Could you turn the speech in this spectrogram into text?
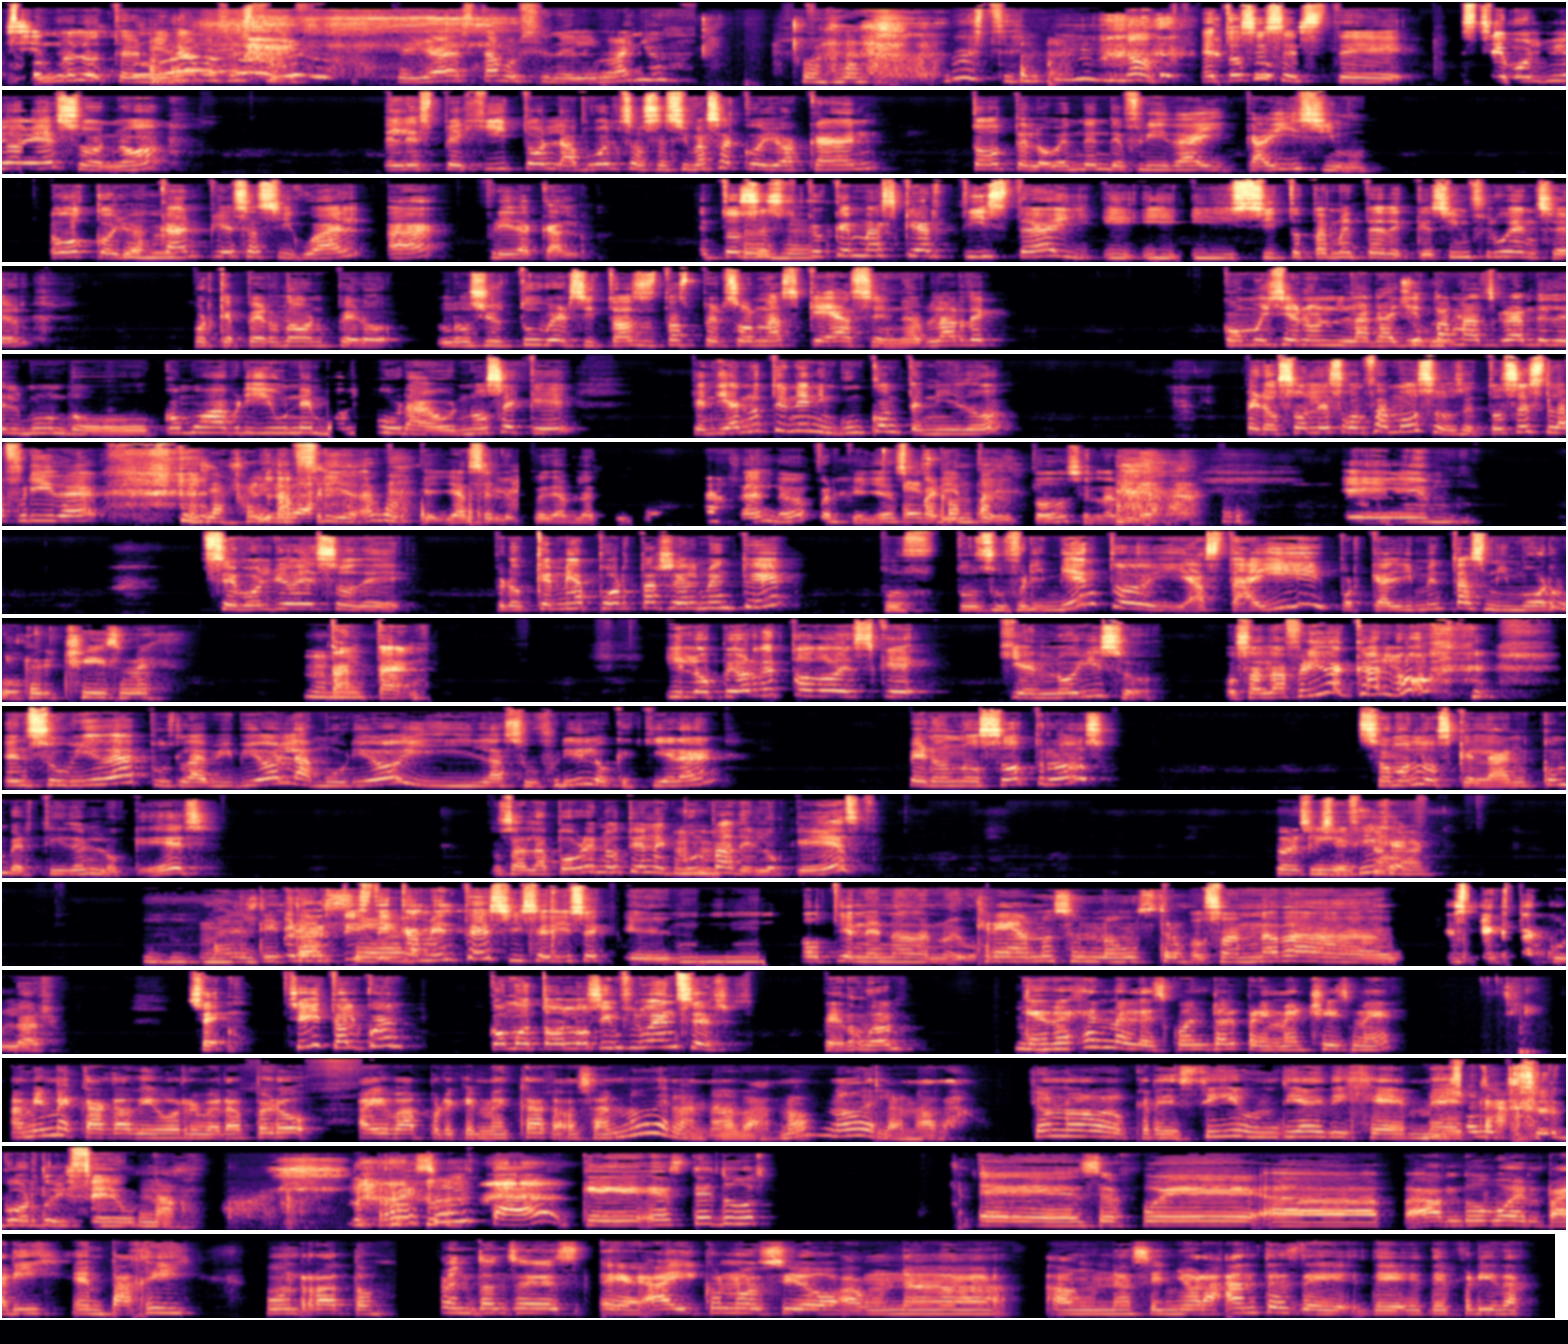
Si no lo terminamos, es que, que ya estamos en el baño. Este, No, entonces este se volvió eso, ¿no? El espejito, la bolsa, o sea, si vas a Coyoacán, todo te lo venden de Frida y carísimo. O Coyoacán piezas igual a Frida Kahlo. Entonces, Ujú. creo que más que artista, y, y, y, y sí totalmente de que es influencer, porque perdón, pero los youtubers y todas estas personas, ¿qué hacen? Hablar de cómo hicieron la galleta más grande del mundo, o cómo abrí una envoltura, o no sé qué, que ya no tiene ningún contenido, pero solo son famosos. Entonces, la Frida, La Frida. la Frida, porque ya se le puede hablar, ¿no? Porque ya es, Es pariente compa. de todos en la vida. Eh, se volvió eso de, ¿pero qué me aportas realmente? Pues tu sufrimiento y hasta ahí, porque alimentas mi morbo. El chisme. Tan, tan. Y lo peor de todo es que, ¿quién lo hizo? O sea, la Frida Kahlo en su vida, pues la vivió, la murió y la sufrió, y lo que quieran, pero nosotros somos los que la han convertido en lo que es. O sea, la pobre no tiene culpa de lo que es, Porque si se fijan. Maldita Pero sea. artísticamente sí se dice que no tiene nada nuevo. Creamos un monstruo. O sea, nada espectacular. Sí, sí, tal cual. Como todos los influencers. Perdón. Que déjenme les cuento el primer chisme. A mí me caga Diego Rivera, pero ahí va porque me caga. O sea, no de la nada, ¿no? No de la nada. Yo no crecí un día y dije, No me solo por caga. ser gordo y feo. No. Resulta que este dude eh, se fue a. anduvo en París, en París, un rato. Entonces eh, ahí conoció a una, a una señora antes de, de, de Frida.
